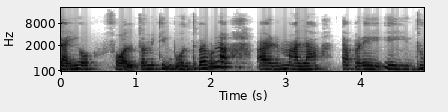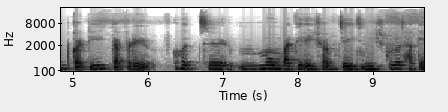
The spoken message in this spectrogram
যাই হোক, ফল তো আমি ঠিক বলতে পারব না। আর মালা, তারপরে এই ধূপকাঠি, তারপরে হচ্ছে মোমবাতি, এই সব যেই জিনিসগুলো থাকে,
